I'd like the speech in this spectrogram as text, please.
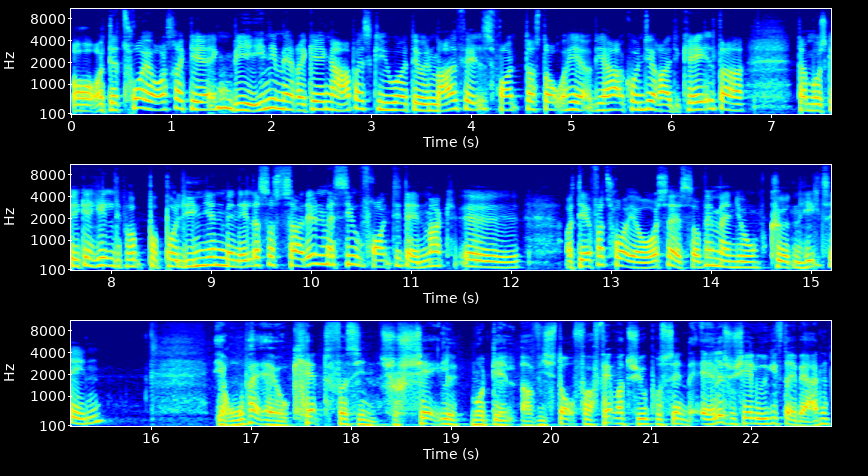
Og, og der tror jeg også, at regeringen, vi er enige med regeringen og arbejdsgiver, det er jo en meget fælles front, der står her. Vi har kun de radikale, der, der måske ikke er helt på, på, på linjen, men ellers så, så er det en massiv front i Danmark. Øh, og derfor tror jeg også, at så vil man jo køre den helt til ende. Europa er jo kendt for sin sociale model, og vi står for 25 procent af alle sociale udgifter i verden,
